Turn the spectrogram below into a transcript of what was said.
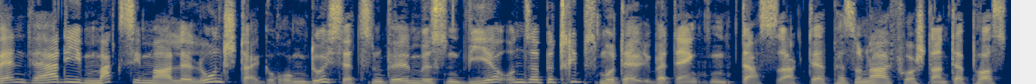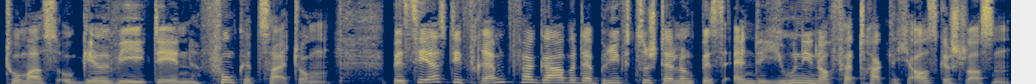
Wenn Verdi maximale Lohnsteigerungen durchsetzen will, müssen wir unser Betriebsmodell überdenken. Das sagt der Personalvorstand der Post Thomas Ogilvy den Funke Zeitungen. Bisher ist die Fremdvergabe der Briefzustellung bis Ende Juni noch vertraglich ausgeschlossen.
